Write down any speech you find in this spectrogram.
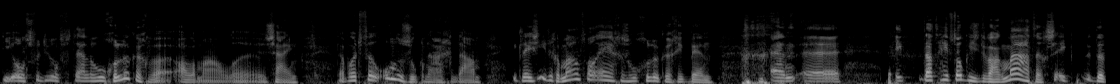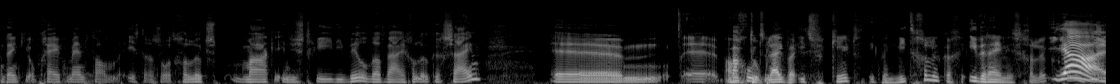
die ons voortdurend vertellen hoe gelukkig we allemaal zijn. Daar wordt veel onderzoek naar gedaan. Ik lees iedere maand wel ergens hoe gelukkig ik ben. en ik, dat heeft ook iets dwangmatigs. Ik, dan denk je op een gegeven moment van, is er een soort geluksmakenindustrie die wil dat wij gelukkig zijn? Um, uh, maar goed. blijkbaar iets verkeerd. Ik ben niet gelukkig. Iedereen is gelukkig. Ja,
